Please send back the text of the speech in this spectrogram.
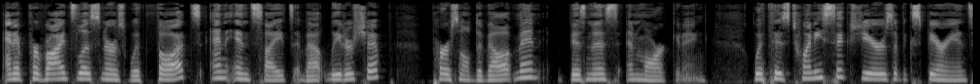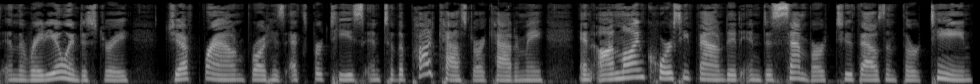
And it provides listeners with thoughts and insights about leadership, personal development, business, and marketing. With his 26 years of experience in the radio industry, Jeff Brown brought his expertise into the Podcaster Academy, an online course he founded in December 2013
